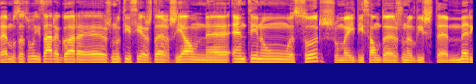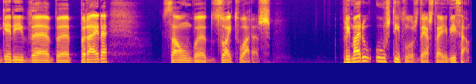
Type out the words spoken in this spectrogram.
Vamos atualizar agora as notícias da região na Antena 1 Açores, uma edição da jornalista Margarida Pereira. São 18 horas. Primeiro, os títulos desta edição.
